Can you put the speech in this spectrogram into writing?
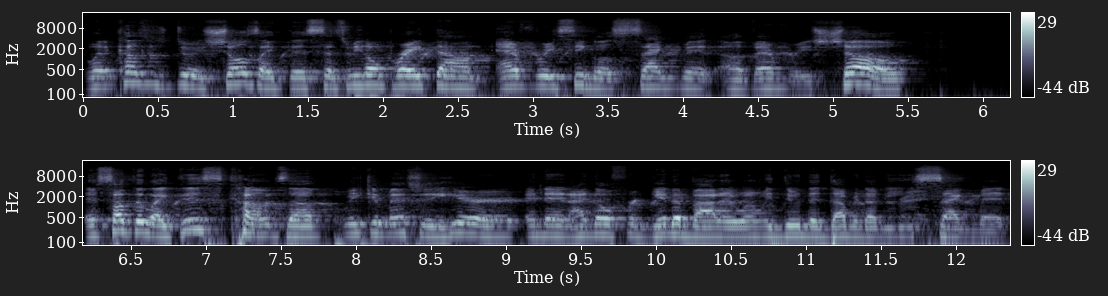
when it comes to doing shows like this, since we don't break down every single segment of every show, if something like this comes up, we can mention it here, and then I don't forget about it when we do the WWE segment.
